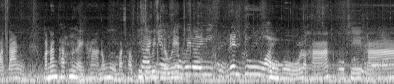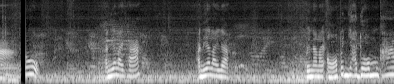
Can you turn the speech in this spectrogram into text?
มานั่ง มานั่งพักเหนื่อยค่ะ น้องหมูมาช็อปที่เซเว่นอีเลเว่นไปเลยมีของเล่นด้วย โอ้โหเหรอคะ โอเคค่ะ ลูก อันนี้อะไรคะ อันนี้อะไรล่ะ เป็นอะไร อ๋อ เป็นยาดมค่ะ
